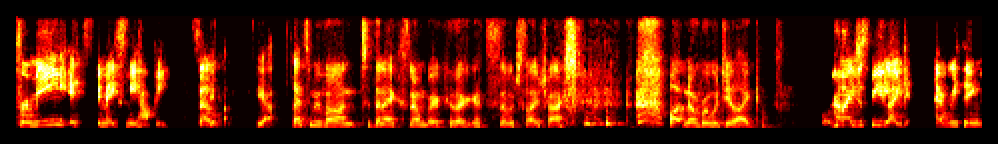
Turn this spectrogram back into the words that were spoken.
for me, it's, it makes me happy. So yeah, yeah. let's move on to the next number because I get so sidetracked. what number would you like? Can I just be like everything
